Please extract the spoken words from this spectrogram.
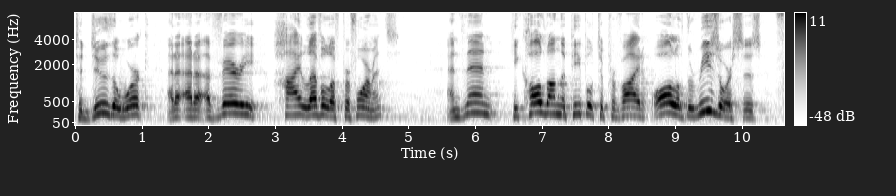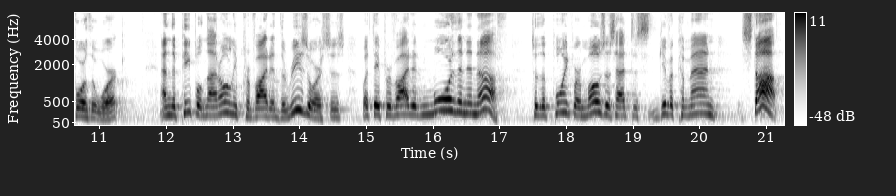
to do the work at, a, at a, a very high level of performance. And then he called on the people to provide all of the resources for the work. And the people not only provided the resources, but they provided more than enough to the point where Moses had to give a command, stop,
